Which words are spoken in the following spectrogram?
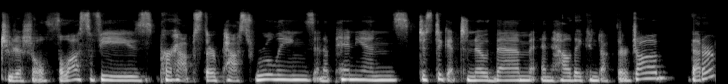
judicial philosophies, perhaps their past rulings and opinions, just to get to know them and how they conduct their job better.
